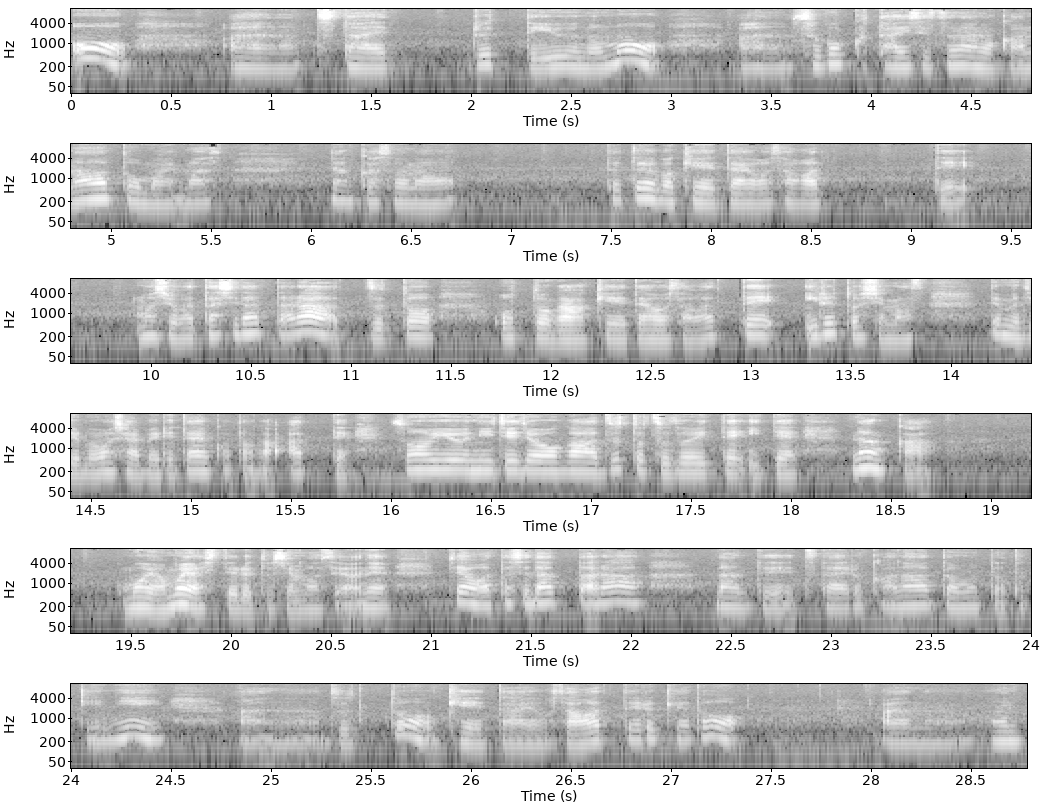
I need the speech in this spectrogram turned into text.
をあの伝えるっていうのもあのすごく大切なのかなと思います。なんかその例えば携帯を触ってもし私だったらずっと夫が携帯を触っているとしますでも自分は喋りたいことがあってそういう日常がずっと続いていてなんかモヤモヤしてるとしますよね。じゃあ私だったらなんて伝えるかなと思った時にあのずっと携帯を触ってるけどあのほん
